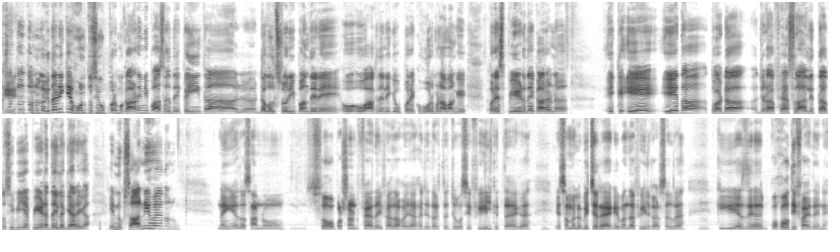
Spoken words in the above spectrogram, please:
ਅੱਛਾ ਤਾਂ ਤੁਹਾਨੂੰ ਲੱਗਦਾ ਨਹੀਂ ਕਿ ਹੁਣ ਤੁਸੀਂ ਉੱਪਰ ਮਕਾਨ ਹੀ ਨਹੀਂ ਪਾ ਸਕਦੇ? ਕਈ ਤਾਂ ਡਬਲ ਸਟੋਰੀ ਪਾਉਂਦੇ ਨੇ ਉਹ ਉਹ ਆਖਦੇ ਨੇ ਕਿ ਉੱਪਰ ਇੱਕ ਹੋਰ ਬਣਾਵਾਂਗੇ ਪਰ ਇਸ ਪੇੜ ਦੇ ਕਾਰਨ ਇੱਕ ਇਹ ਇਹ ਤਾਂ ਤੁਹਾਡਾ ਜਿਹੜਾ ਫੈਸਲਾ ਲਿੱਤਾ ਤੁਸੀਂ ਵੀ ਇਹ ਪੇੜ ਏਦਾਂ ਹੀ ਲੱਗਿਆ ਰਹੇਗਾ। ਇਹ ਨੁਕਸਾਨ ਨਹੀਂ ਹੋਇਆ ਤੁਹਾਨੂੰ? ਨਹੀਂ ਇਹਦਾ ਸਾਨੂੰ 100% ਫਾਇਦਾ ਹੀ ਫਾਇਦਾ ਹੋਇਆ ਹਜੇ ਤੱਕ ਤਾਂ ਜੋ ਅਸੀਂ ਫੀਲ ਕੀਤਾ ਹੈਗਾ। ਇਹ ਸਮਝ ਲਓ ਵਿੱਚ ਰਹਿ ਕੇ ਬੰਦਾ ਫੀਲ ਕਰ ਸਕਦਾ। ਕਿ ਇਸ ਦੇ ਬਹੁਤ ਹੀ ਫਾਇਦੇ ਨੇ।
